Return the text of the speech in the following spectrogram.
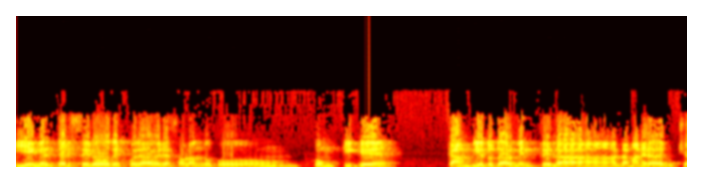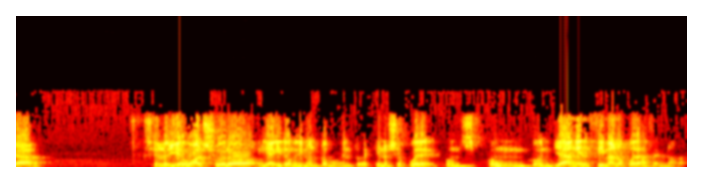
Y en el tercero, después de haber estado hablando con, con Quique, cambió totalmente la, la manera de luchar, se lo llevó al suelo y ahí dominó en todo momento. Es que no se puede, con, con, con Jan encima no puedes hacer nada.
